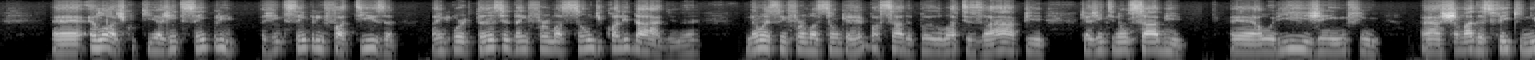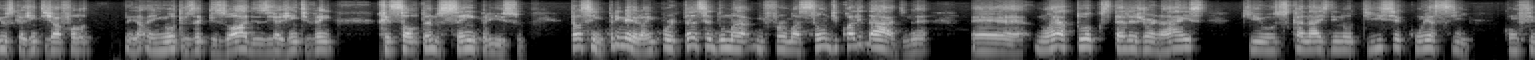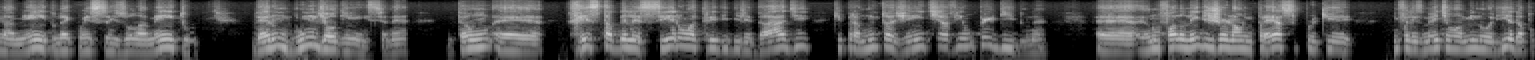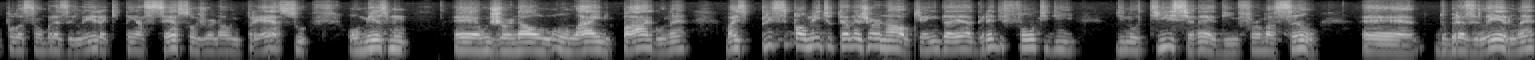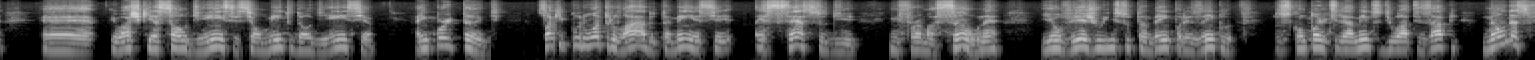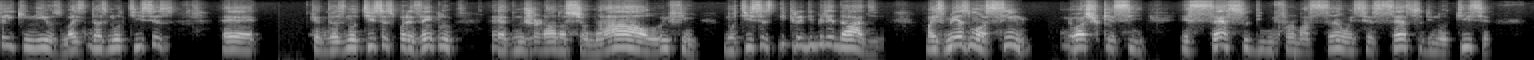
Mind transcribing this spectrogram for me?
É, é lógico que a gente sempre a gente sempre enfatiza a importância da informação de qualidade, né? Não essa informação que é repassada pelo WhatsApp, que a gente não sabe é, a origem, enfim, as chamadas fake news que a gente já falou em outros episódios e a gente vem ressaltando sempre isso. Então, assim, primeiro, a importância de uma informação de qualidade, né? É, não é à toa que os telejornais, que os canais de notícia, com esse confinamento, né, com esse isolamento, deram um boom de audiência, né? Então, é, restabeleceram a credibilidade que para muita gente haviam perdido, né? É, eu não falo nem de jornal impresso, porque infelizmente é uma minoria da população brasileira que tem acesso ao jornal impresso, ou mesmo é, um jornal online pago, né? Mas principalmente o telejornal, que ainda é a grande fonte de, de notícia, né? De informação é, do brasileiro, né? É, eu acho que essa audiência, esse aumento da audiência é importante. Só que, por outro lado, também esse excesso de informação, né? E eu vejo isso também, por exemplo, dos compartilhamentos de WhatsApp, não das fake news, mas das notícias, é, das notícias, por exemplo, é, de um jornal nacional, enfim, notícias de credibilidade. Mas mesmo assim, eu acho que esse excesso de informação, esse excesso de notícia,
